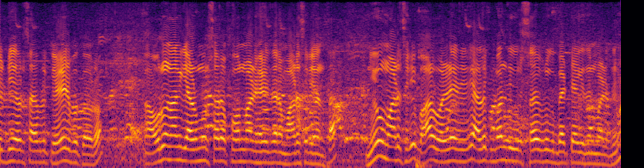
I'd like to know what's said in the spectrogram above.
ರೆಡ್ಡಿ ಅವ್ರ ಸಾಹೇಬ್ರು ಕೇಳಿರ್ಬೇಕು ಅವರು. ಅವರು ನನಗೆ ಎರಡು ಮೂರು ಸಲ ಫೋನ್ ಮಾಡಿ ಹೇಳಿದ್ದಾರೆ ಮಾಡಿಸ್ರಿ ಅಂತ. ನೀವು ಮಾಡಿಸ್ರಿ ಭಾಳ ಒಳ್ಳೆಯದಿದೆ ಅದಕ್ಕೆ ಬಂದು ಇವ್ರ ಸಾಹೇಬ್ರಿಗೆ ಭೇಟಿಯಾಗಿ ಇದನ್ನು ಮಾಡಿದ್ದೀನಿ.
